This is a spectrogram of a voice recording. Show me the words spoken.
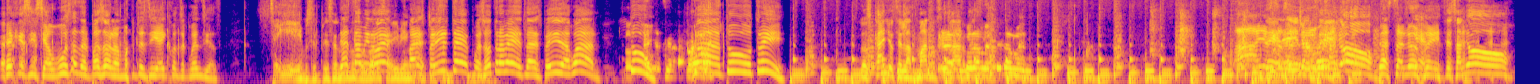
Es que si se abusas del paso de la muerte, sí hay consecuencias. Sí, pues empiezan Ya unos está, mi dolores ahí bien Para despedirte, pues otra vez, la despedida. La mano. one, two, three. Los callos en las manos, claro. Espérame, espérame. Ah, ya se salió. Ya salió, güey. Se salió.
